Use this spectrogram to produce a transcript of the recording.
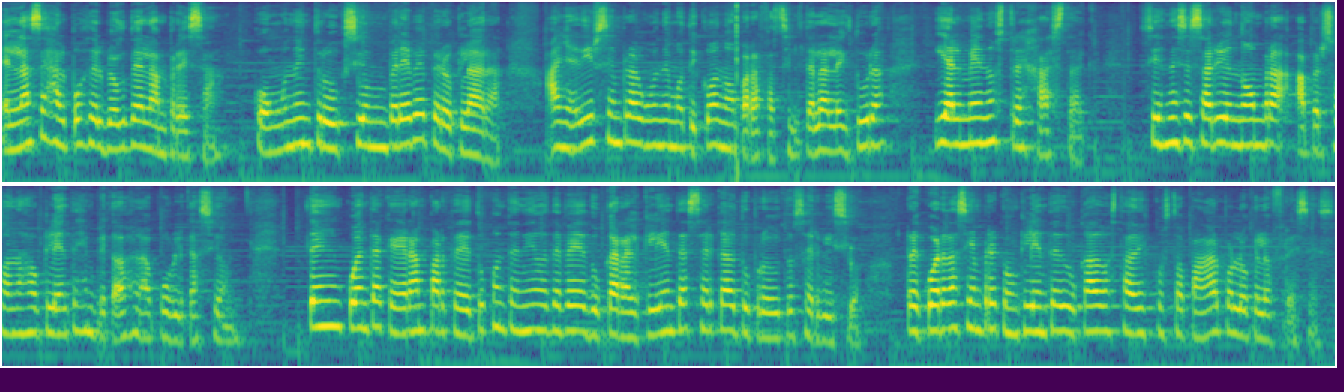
enlaces al post del blog de la empresa, con una introducción breve pero clara, añadir siempre algún emoticono para facilitar la lectura y al menos tres hashtags. Si es necesario, nombra a personas o clientes implicados en la publicación. Ten en cuenta que gran parte de tu contenido debe educar al cliente acerca de tu producto o servicio. Recuerda siempre que un cliente educado está dispuesto a pagar por lo que le ofreces.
